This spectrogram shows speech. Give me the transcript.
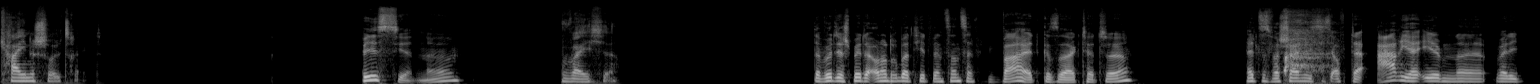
keine Schuld trägt. Bisschen, ne? Welche? Da wird ja später auch noch drüber debattiert, wenn Sansa einfach die Wahrheit gesagt hätte, hätte es wahrscheinlich sich auf der Aria-Ebene, wäre die-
